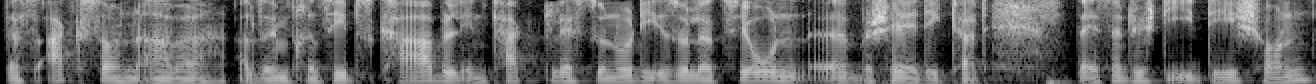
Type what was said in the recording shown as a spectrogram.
Das Axon aber, also im Prinzip das Kabel intakt lässt und nur die Isolation äh, beschädigt hat. Da ist natürlich die Idee schon,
